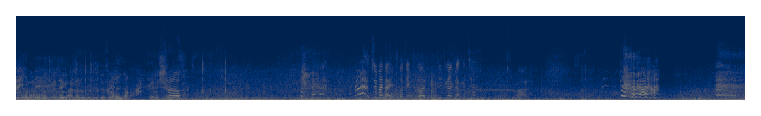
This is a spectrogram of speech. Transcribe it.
აი, რომ მოწმე და ანალოგიურ ვიდეოზე გადაგამ. მე შე. ხო. ძმა დაიწყო წინწყო, წინწყალ დამეცა. მარა. ძალიან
